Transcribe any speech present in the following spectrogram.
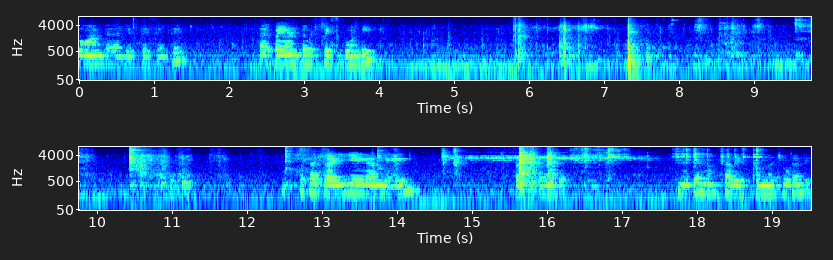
బాగుంటుంది అని చెప్పేసి అయితే సరిపోయేంత ఉప్పు వేసుకోండి. ఒకసారి ట్రై చేయండి. అయితే మసాలా వేసుకున్నా చూడండి.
